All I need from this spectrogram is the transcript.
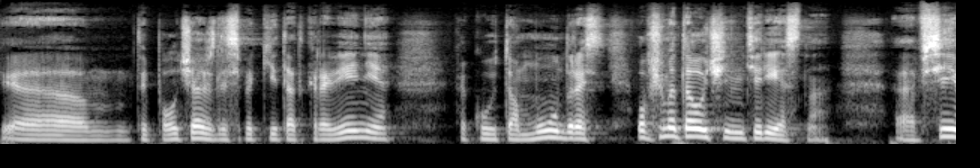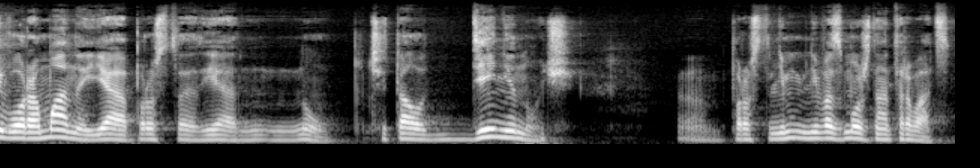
э, ты получаешь для себя какие-то откровения, какую-то мудрость. В общем, это очень интересно. Э, все его романы я просто я, ну, читал день и ночь. Э, просто невозможно оторваться.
